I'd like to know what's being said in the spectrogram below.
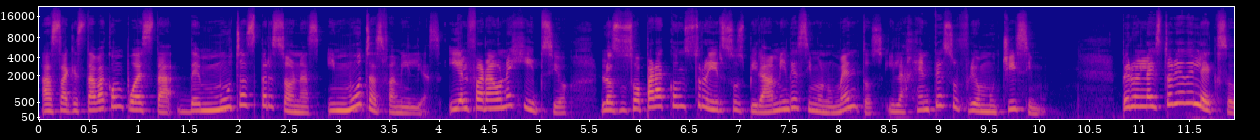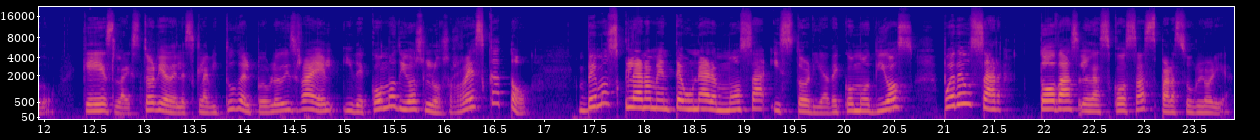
hasta que estaba compuesta de muchas personas y muchas familias, y el faraón egipcio los usó para construir sus pirámides y monumentos, y la gente sufrió muchísimo. Pero en la historia del Éxodo, que es la historia de la esclavitud del pueblo de Israel y de cómo Dios los rescató, vemos claramente una hermosa historia de cómo Dios puede usar todas las cosas para su gloria.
